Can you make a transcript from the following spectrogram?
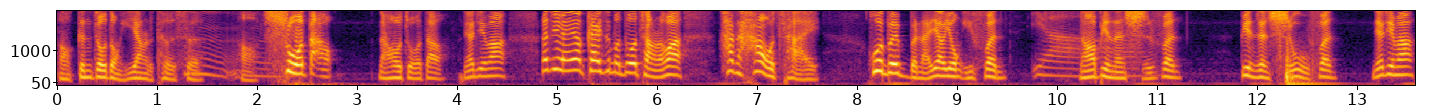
哦，跟周董一样的特色。嗯哦，说到然后做到，了解吗？那既然要开这么多厂的话，它的耗材会不会本来要用一份，呀，然后变成十份，变成十五份，了解吗？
